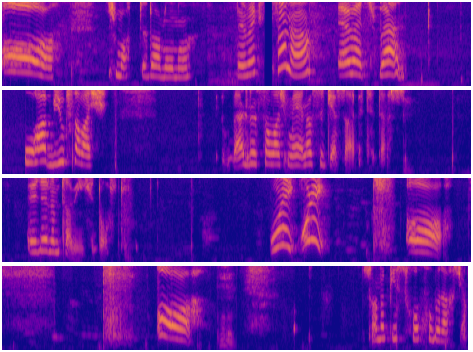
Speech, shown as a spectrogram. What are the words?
Oo! Kim attı lan onu? Demek sana. Evet ben. Oha büyük savaş. Benle savaşmaya nasıl cesaret edersin? Ederim tabii ki dostum. Oley oley. Oh. Oh. Sana pis koku bırakacağım.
